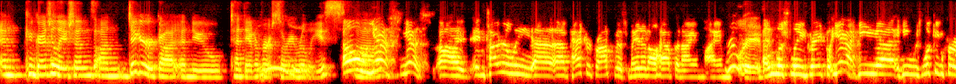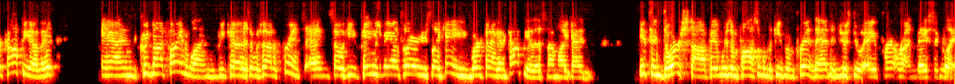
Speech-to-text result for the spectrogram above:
And congratulations on Digger got a new 10th anniversary Ooh. release. Oh Um, yes, yes. Uh, entirely. Uh, uh, Patrick Rothfuss made it all happen. I am. I am really? endlessly grateful. Yeah, he uh, he was looking for a copy of it and could not find one because it was out of print. And so he pings me on Twitter. He's like, "Hey, where can I get a copy of this?" And I'm like, I, "It's in doorstop. It was impossible to keep in print. They had to just do a print run, basically."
